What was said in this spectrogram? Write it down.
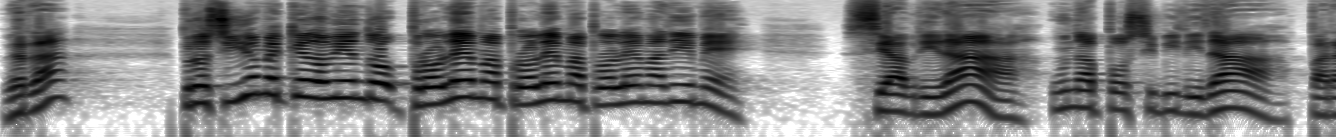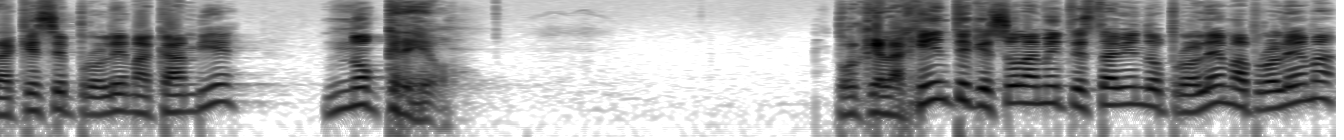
¿verdad? Pero si yo me quedo viendo problema, problema, problema, dime, ¿se abrirá una posibilidad para que ese problema cambie? No creo. Porque la gente que solamente está viendo problema, problema,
